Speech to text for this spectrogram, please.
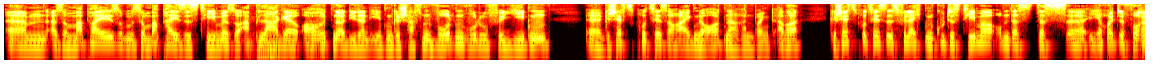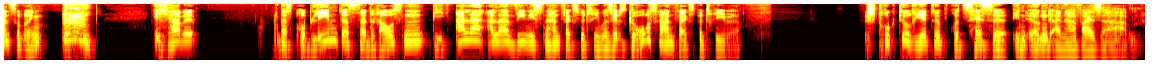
Ähm, also Mappai, so, so Mappai-Systeme, so Ablageordner, die dann eben geschaffen wurden, wo du für jeden äh, Geschäftsprozess auch eigene Ordner ranbringt. Aber Geschäftsprozesse ist vielleicht ein gutes Thema, um das, das äh, hier heute voranzubringen. Ich habe das Problem, dass da draußen die aller, allerwenigsten Handwerksbetriebe, selbst große Handwerksbetriebe, strukturierte Prozesse in irgendeiner Weise haben.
